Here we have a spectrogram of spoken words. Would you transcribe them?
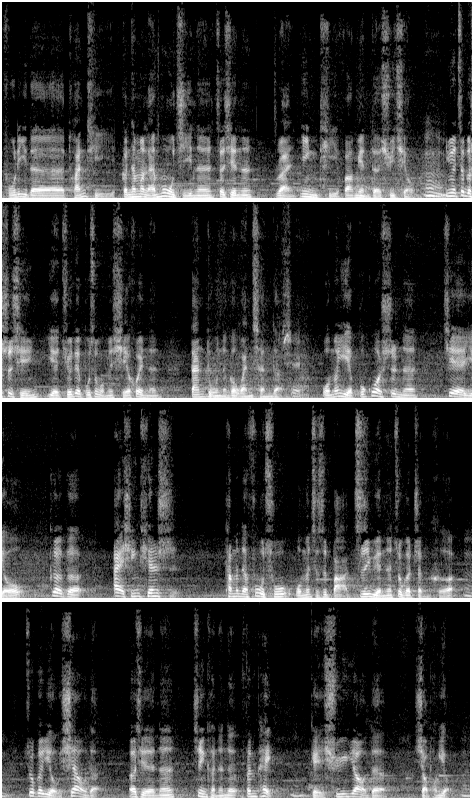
福利的团体，跟他们来募集呢这些呢软硬体方面的需求。嗯，因为这个事情也绝对不是我们协会能单独能够完成的。是，我们也不过是呢借由各个爱心天使。他们的付出，我们只是把资源呢做个整合，嗯，做个有效的，而且呢尽可能的分配，给需要的小朋友，嗯，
